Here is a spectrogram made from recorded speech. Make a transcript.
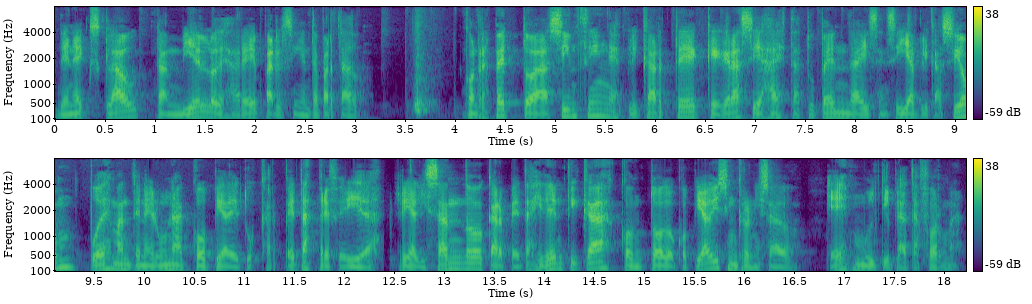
De Nextcloud también lo dejaré para el siguiente apartado. Con respecto a Synthin, explicarte que gracias a esta estupenda y sencilla aplicación puedes mantener una copia de tus carpetas preferidas, realizando carpetas idénticas con todo copiado y sincronizado. Es multiplataforma.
